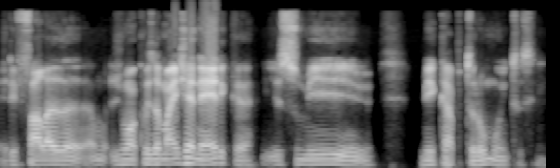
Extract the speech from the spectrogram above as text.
ele fala de uma coisa mais genérica, e isso me, me capturou muito, assim.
